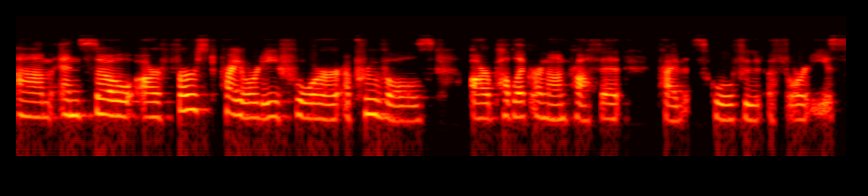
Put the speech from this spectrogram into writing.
Um, and so our first priority for approvals are public or nonprofit private school food authorities.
